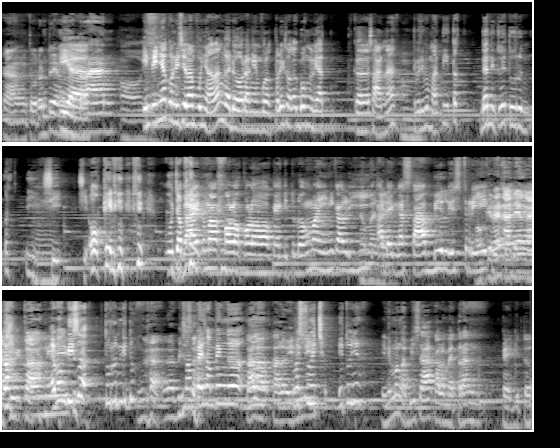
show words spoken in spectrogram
yang turun tuh yang Iya. veteran. Oh, Intinya kondisi lampu nyala nggak ada orang yang bolak-balik soalnya gue ngeliat ke sana Hmm. tiba-tiba mati tek dan itu turun. Eh, Ih, si si oke nih Enggak ucapan itu mah kalau kalau kayak gitu doang mah ini kali Apaan ada ya? yang nggak stabil listrik. Oh, kirain ada yang nggak suka. Emang bisa turun gitu? Enggak, enggak bisa. Sampai sampai nggak Kalau- kalau ini nih- switch itunya. Ini mah nggak bisa kalau meteran kayak gitu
